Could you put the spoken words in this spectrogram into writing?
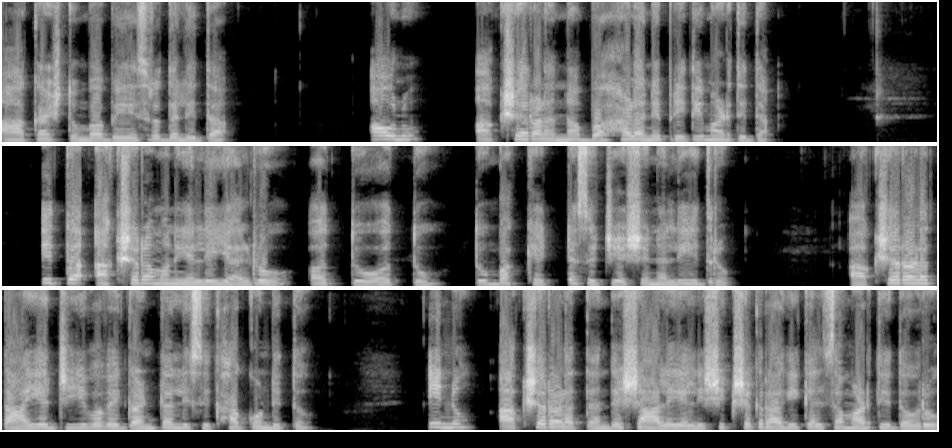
ಆಕಾಶ್ ತುಂಬಾ ಬೇಸರದಲ್ಲಿದ್ದ. ಅವನು ಅಕ್ಷರಳನ್ನ ಬಹಳನೇ ಪ್ರೀತಿ ಮಾಡ್ತಿದ್ದ. ಇತ್ತ ಅಕ್ಷರ ಮನೆಯಲ್ಲಿ ಎಲ್ಲರೂ ಅತ್ತು ಅತ್ತು ತುಂಬಾ ಕೆಟ್ಟ ಸಿಚುಯೇಷನ್ ಅಲ್ಲಿ ಇದ್ರು. ಅಕ್ಷರಳ ತಾಯಿಯ ಜೀವವೇ ಗಂಟಲ್ಲಿ ಸಿಕ್ಕಾಕೊಂಡಿತ್ತು. ಇನ್ನು ಅಕ್ಷರಳ ತಂದೆ ಶಾಲೆಯಲ್ಲಿ ಶಿಕ್ಷಕರಾಗಿ ಕೆಲಸ ಮಾಡ್ತಿದ್ದವರು.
